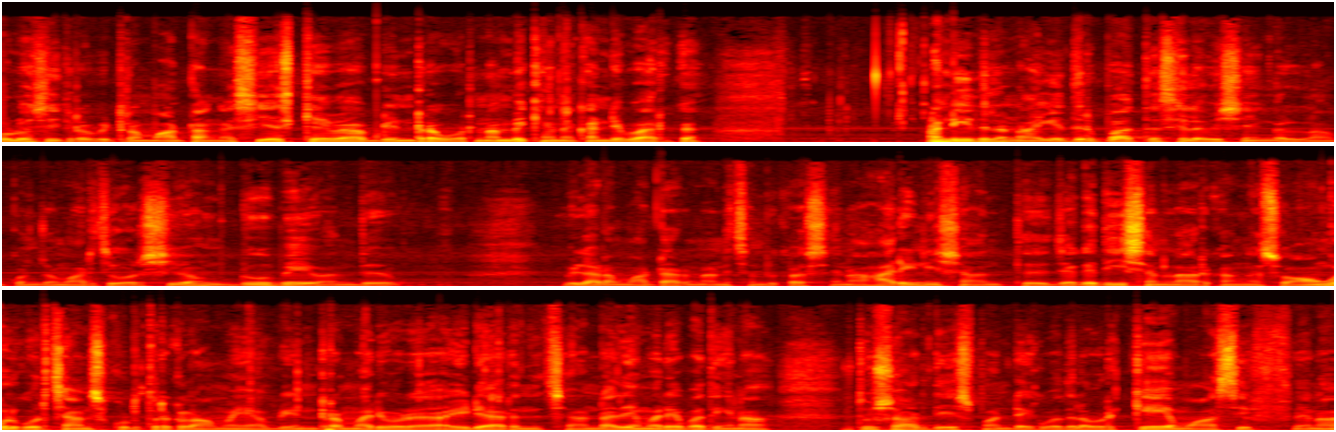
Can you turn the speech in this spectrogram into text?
அவ்வளோ சீக்கிரம் விட்டுற மாட்டாங்க சிஎஸ்கேவை அப்படின்ற ஒரு நம்பிக்கை எனக்கு கண்டிப்பாக இருக்குது அண்ட் இதில் நான் எதிர்பார்த்த சில விஷயங்கள்லாம் கொஞ்சம் மாறிச்சு. ஒரு சிவம் டூபே வந்து விளையாட மாட்டார்னு நினச்சேன். பிகாஸ் ஏன்னா ஹரி நிஷாந்த் ஜெகதீஷன்லாம் இருக்காங்க. ஸோ அவங்களுக்கு ஒரு சான்ஸ் கொடுத்துருக்கலாமே அப்படின்ற மாதிரி ஒரு ஐடியா இருந்துச்சு. அண்ட் அதே மாதிரியே பார்த்தீங்கன்னா துஷார் தேஷ்பாண்டேக்கு பதிலாக ஒரு கே எம் ஆசிஃப் ஏன்னா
